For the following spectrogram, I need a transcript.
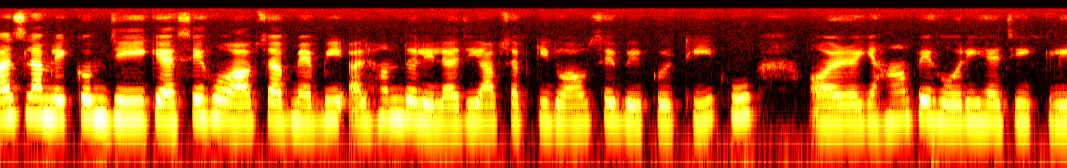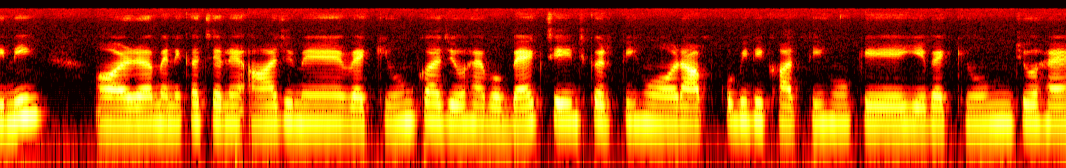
अस्सलाम वालेकुम जी, कैसे हो आप सब? मैं भी अल्हम्दुलिल्लाह जी, आप सब की दुआओं से बिल्कुल ठीक हूँ और यहाँ पे हो रही है जी क्लीनिंग और मैंने कहा चलें आज मैं वैक्यूम का जो है वो बैग चेंज करती हूँ और आपको भी दिखाती हूँ कि ये वैक्यूम जो है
